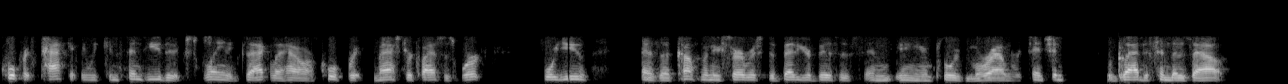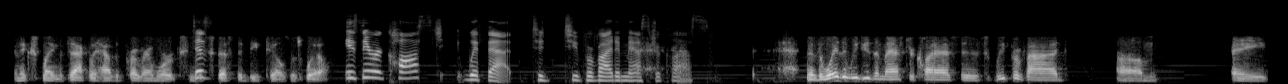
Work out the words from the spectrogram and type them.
corporate packet that we can send to you that explain exactly how our corporate master classes work for you as a complimentary service to better your business and, and your employee morale and retention. We're glad to send those out and explain exactly how the program works and Does- discuss the details as well. Is there a cost with that to, to provide a master class? Now, the way that we do the master class is we provide um, a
